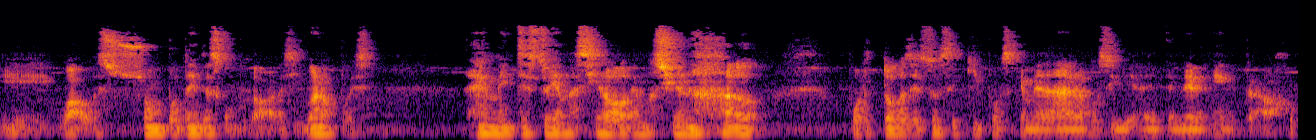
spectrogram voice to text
Eh, wow, son potentes computadoras. Y bueno, pues realmente estoy demasiado emocionado por todos esos equipos que me dan la posibilidad de tener en el trabajo.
